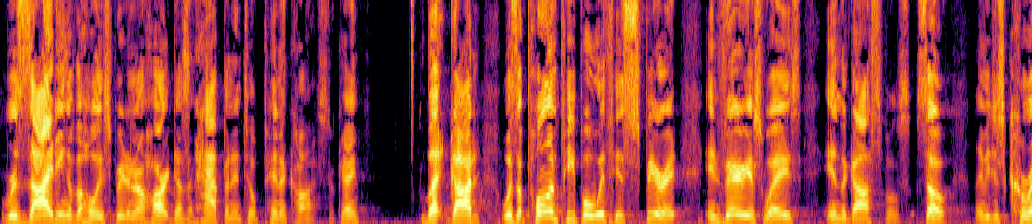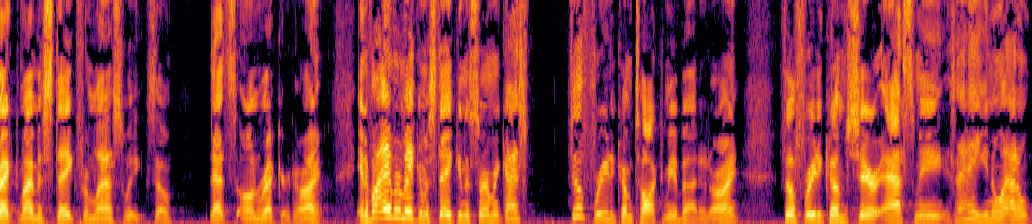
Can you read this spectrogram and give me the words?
residing of the Holy Spirit in our heart doesn't happen until Pentecost, okay? But God was upon people with his Spirit in various ways in the Gospels. So, let me just correct my mistake from last week. So that's on record, all right? And if I ever make a mistake in a sermon, guys, feel free to come talk to me about it, all right? Feel free to come share, ask me, say, hey, you know what, I don't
